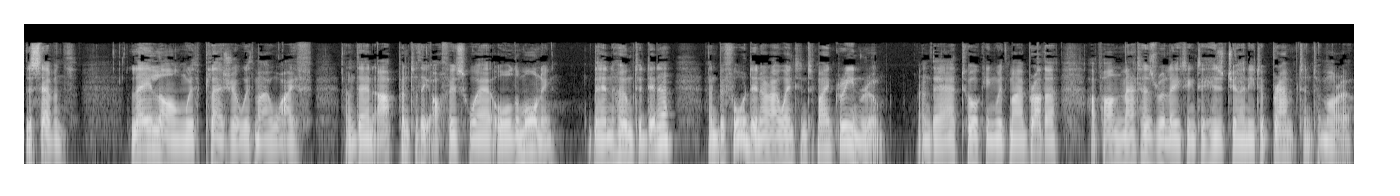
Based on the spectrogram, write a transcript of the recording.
The seventh. Lay long with pleasure with my wife, and then up and to the office where all the morning, then home to dinner, and before dinner I went into my green room, and there talking with my brother upon matters relating to his journey to Brampton tomorrow,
